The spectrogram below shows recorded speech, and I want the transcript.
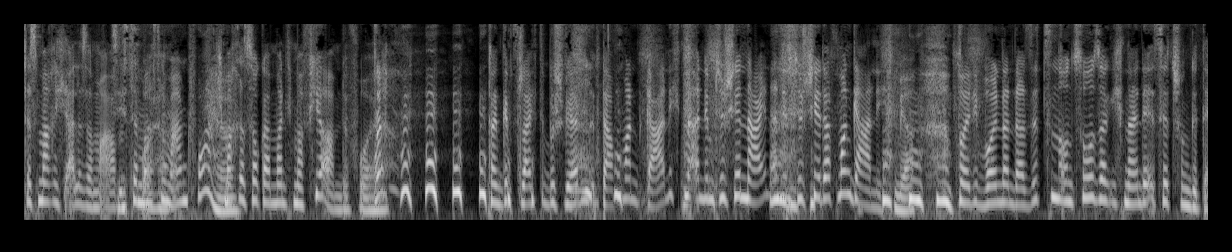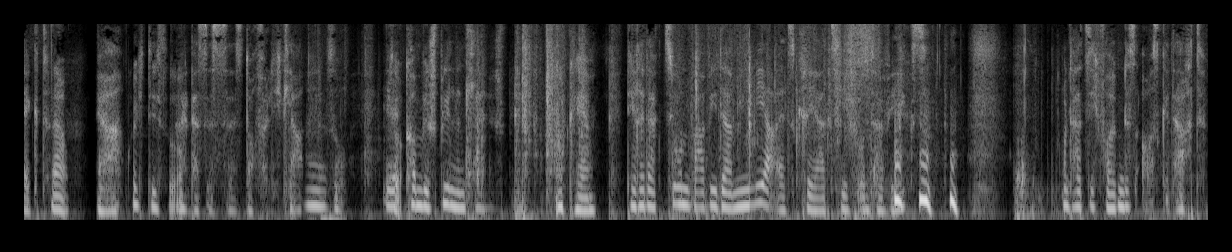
Das mache ich alles am Abend Siehst du, machst du am Abend vorher. Ich mache es sogar manchmal vier Abende vorher. Dann gibt's leichte Beschwerden, darf man gar nicht mehr an dem Tisch hier. Nein, an dem Tisch hier darf man gar nicht mehr. Weil die wollen dann da sitzen und so, sage ich, nein, der ist jetzt schon gedeckt. Ja, Ja. richtig so. Ja, Das ist, ist doch völlig klar. So. Äh, Komm, wir spielen ein kleines Spiel. Okay. Die Redaktion war wieder mehr als kreativ unterwegs. Und hat sich Folgendes ausgedacht.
